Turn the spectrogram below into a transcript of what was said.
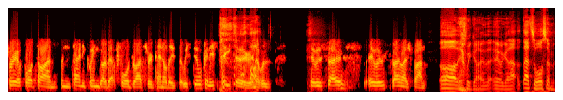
three or four times, and Tony Quinn got about four drive-through penalties, but we still finished P two, and it was it was so it was so much fun. Oh, there we go. There we go. That, that's awesome.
